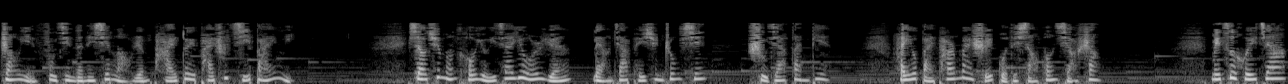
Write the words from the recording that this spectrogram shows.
招引附近的那些老人排队排出几百米。小区门口有一家幼儿园，两家培训中心，数家饭店，还有摆摊卖水果的小方小尚。每次回家，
